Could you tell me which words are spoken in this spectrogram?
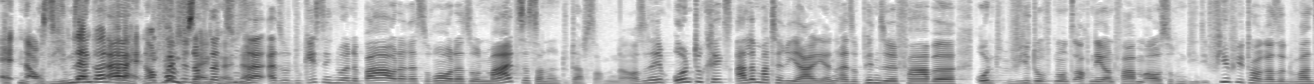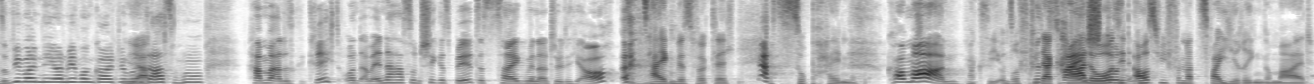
hätten auch 7 sein können, aber hätten auch äh, ich möchte 5 sein noch dazu können. Ne? sagen, also du gehst nicht nur in eine Bar oder Restaurant oder so und malst es, sondern du darfst auch mit nach Hause nehmen und du kriegst alle Materialien, also Pinsel, Farbe und wir durften uns auch Neonfarben aussuchen, die, die viel, viel teurer sind und waren so, wir wollen Neon, wir wollen Gold, wir wollen Ja. das. Hm. Haben wir alles gekriegt und am Ende hast du ein schickes Bild, das zeigen wir natürlich auch. Zeigen wir es wirklich. Das ist so peinlich. Come on! Maxi, unsere Frida Kahlo sieht aus wie von einer Zweijährigen gemalt.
